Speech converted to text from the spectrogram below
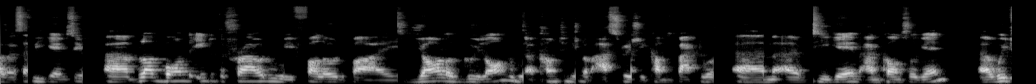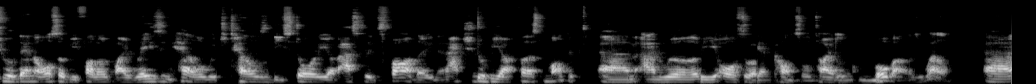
as I said, three game series. Uh, Blood Bond Into the Shroud will be followed by Jarl of Guilon, a continuation of Astrid. She comes back to her um, a T game and console game. Uh, which will then also be followed by Raising Hell, which tells the story of Astrid's father in an action. to be our first multiple, um, and will be also a console title, mobile as well. Uh,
